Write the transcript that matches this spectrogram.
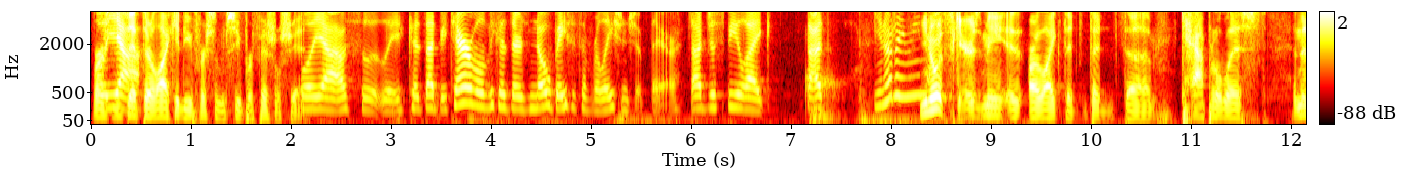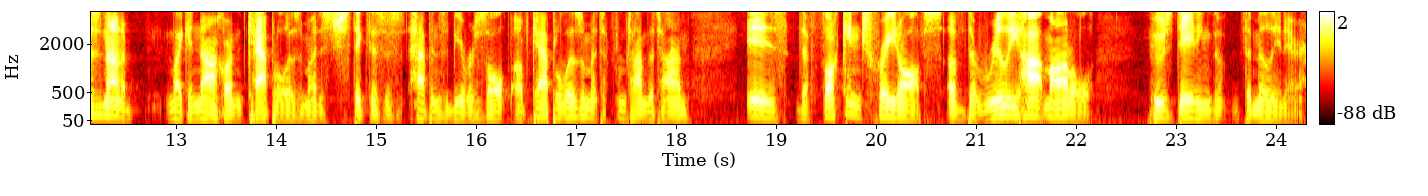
Well, versus yeah. if they're liking you for some superficial shit. well yeah absolutely because that'd be terrible because there's no basis of relationship there that'd just be like that you know what i mean You know what scares me is, are like the, the the capitalist, and this is not a like a knock on capitalism. I just, just think this is happens to be a result of capitalism at, from time to time. Is the fucking trade offs of the really hot model who's dating the the millionaire?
